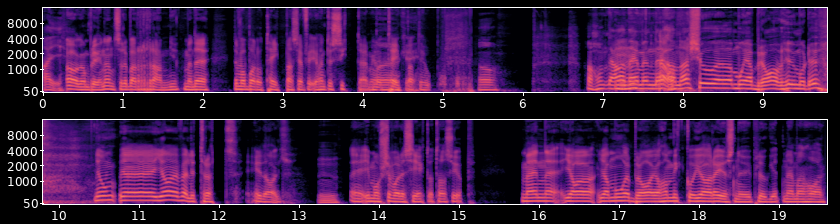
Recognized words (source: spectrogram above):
Aj. ögonbrynen så det bara rann ju. Men det, det var bara att tejpa så jag, jag har inte sytt där men jag har Nej, tejpat okej. ihop. Ja. Jaha, ja, Mm. nej men eh, Ja. annars så eh, mår jag bra. Hur mår du? Jo, jag, jag är väldigt trött idag. Mm. Eh, I morse var det segt att ta sig upp. Men eh, jag, jag mår bra, jag har mycket att göra just nu i plugget när man har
